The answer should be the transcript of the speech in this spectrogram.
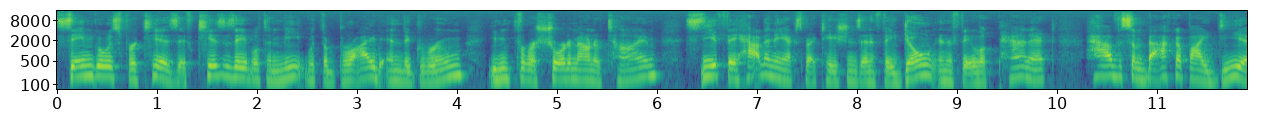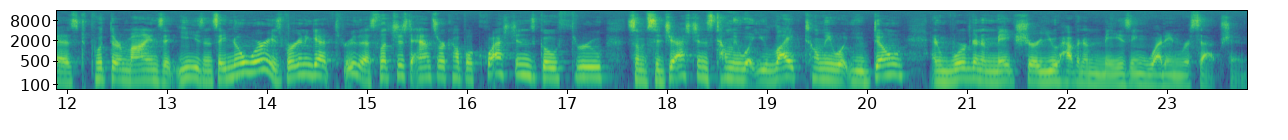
Same goes for Tiz. If Tiz is able to meet with the bride and the groom, even for a short amount of time, see if they have any expectations, and if they don't, and if they look panicked, have some backup ideas to put their minds at ease and say, no worries, we're going to get through this. Let's just answer a couple questions, go through some suggestions, tell me what you like, tell me what you don't, and we're going to make sure you have an amazing wedding reception.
